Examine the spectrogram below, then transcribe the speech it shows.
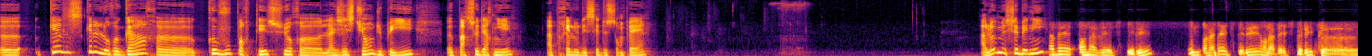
Quel, est le regard que vous portez sur la gestion du pays euh, par ce dernier après le décès de son père? Allô, Monsieur Béni on avait, espéré, oui, on avait espéré, on avait espéré que,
